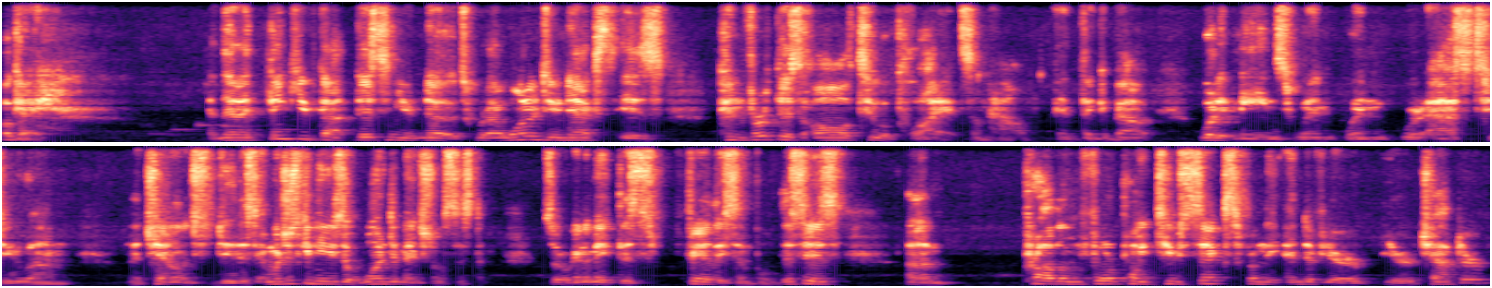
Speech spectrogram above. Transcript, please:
Okay, and then I think you've got this in your notes. What I want to do next is convert this all to apply it somehow and think about what it means when when we're asked to um, challenge to do this. And we're just going to use a one-dimensional system. So we're going to make this fairly simple. This is um, problem 4.26 from the end of your your chapter.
